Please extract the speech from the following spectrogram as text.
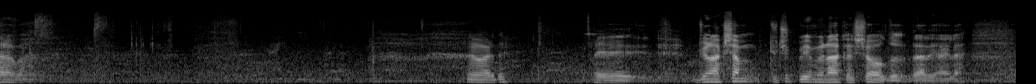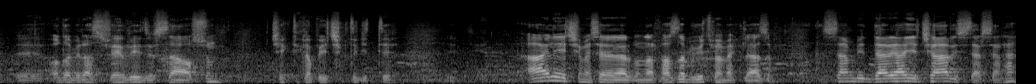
Merhaba. Ne vardı? Ee, dün akşam küçük bir münakaşa oldu Derya'yla. Ee, o da biraz fevridir sağ olsun. Çekti kapıyı çıktı gitti. Aile içi meseleler bunlar. Fazla büyütmemek lazım. Sen bir Derya'yı çağır istersen ha.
